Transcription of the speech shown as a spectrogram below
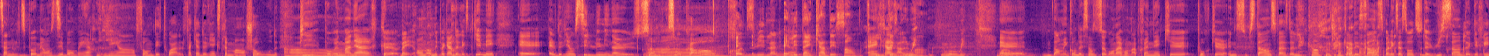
ça nous le dit pas, mais on se dit, bon, ben elle revient en forme d'étoile. Fait qu'elle devient extrêmement chaude. Ah. Puis pour une manière que, ben, on n'est pas capable de l'expliquer, mais euh, elle devient aussi lumineuse. Son, Ah. son corps produit de la lumière. Elle est incandescente, Incan- littéralement. Oui, oui, oui. Wow. Euh, dans mes cours de sciences du secondaire, on apprenait que pour qu'une substance fasse de l'incan- de l'incandescence, il fallait que ça soit au-dessus de 800 degrés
